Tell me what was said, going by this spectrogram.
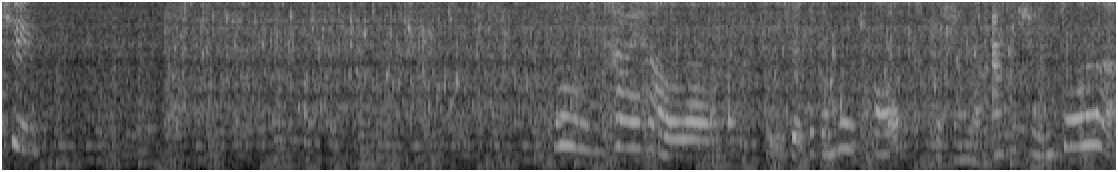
去。嗯，太好了，扶着这个木头，我想我安全多了。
